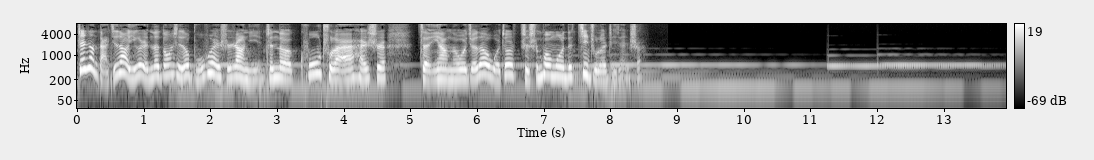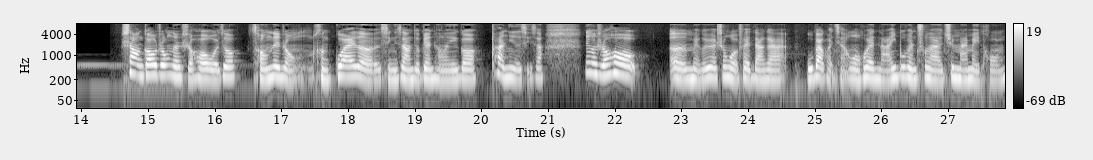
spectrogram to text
真正打击到一个人的东西都不会是让你真的哭出来，还是怎样的？我觉得我就只是默默的记住了这件事儿。上高中的时候，我就从那种很乖的形象，就变成了一个叛逆的形象。那个时候，呃，每个月生活费大概五百块钱，我会拿一部分出来去买美瞳，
